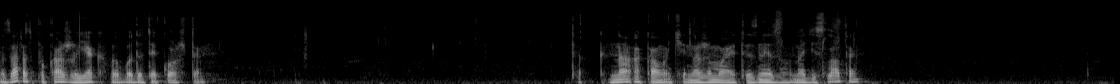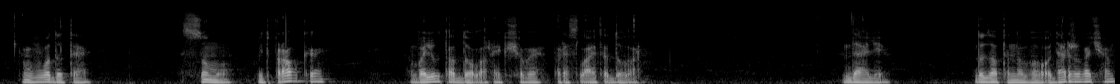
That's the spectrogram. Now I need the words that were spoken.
Зараз покажу, як виводити кошти. Так, на аккаунті нажимаєте знизу Надіслати, вводите суму відправки, валюта долар, якщо ви пересилаєте долар. Далі додати нового одержувача.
